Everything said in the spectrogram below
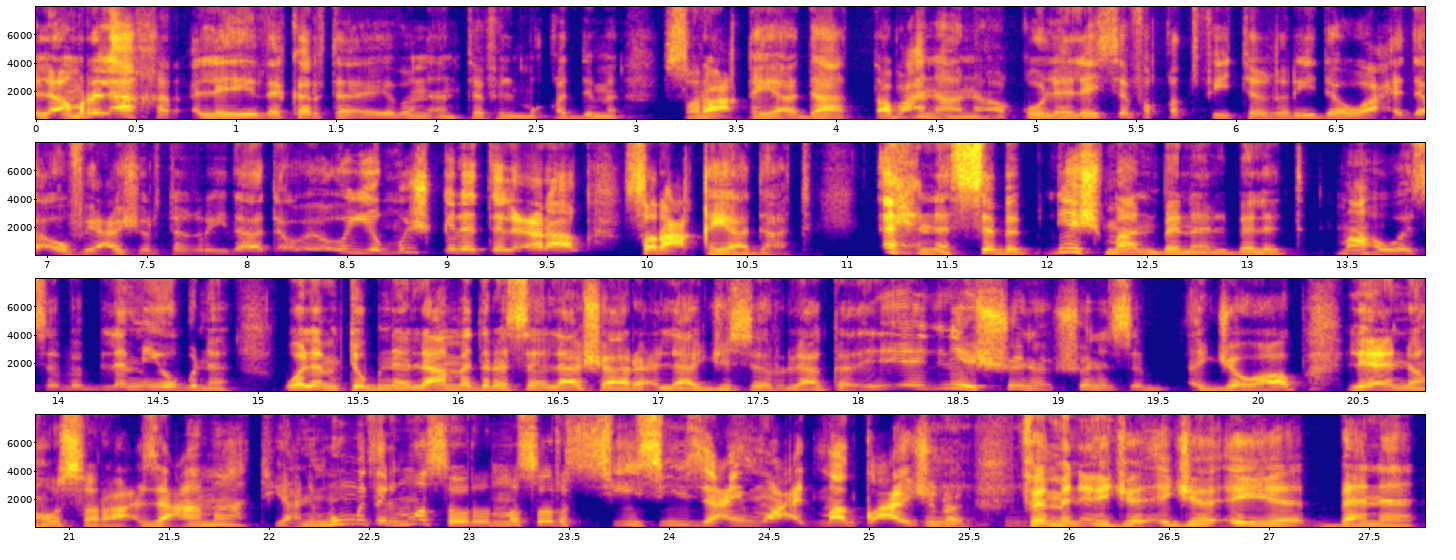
الأمر الآخر الذي ذكرته أيضا أنت في المقدمة صراع قيادات طبعا أنا اقولها ليس فقط في تغريدة واحدة أو في عشر تغريدات أو هي مشكلة العراق صراع قيادات إحنا السبب ليش ما انبنى البلد؟ ما هو السبب؟ لم يبنى ولم تبنى لا مدرسة لا شارع لا جسر لا ك... ليش شنو شنو الجواب؟ لأنه صراع زعامات، يعني مو مثل مصر، مصر السيسي السيسي زعيم واحد ماكو عشرة فمن اجى اجى اجى بنى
